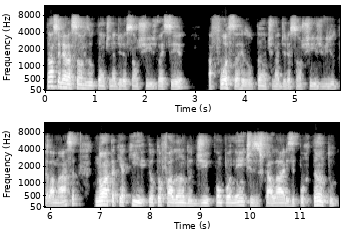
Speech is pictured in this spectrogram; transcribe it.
Então, a aceleração resultante na direção x vai ser a força resultante na direção x dividido pela massa. Nota que aqui eu estou falando de componentes escalares e, portanto,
